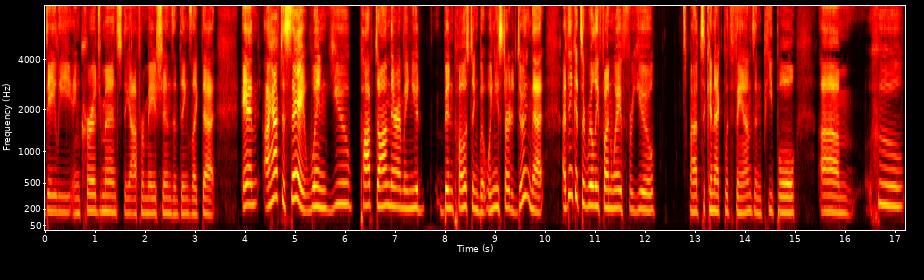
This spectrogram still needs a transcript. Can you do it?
daily encouragements, the affirmations, and things like that. And I have to say, when you popped on there, I mean, you'd been posting, but when you started doing that, I think it's a really fun way for you uh, to connect with fans and people um, who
